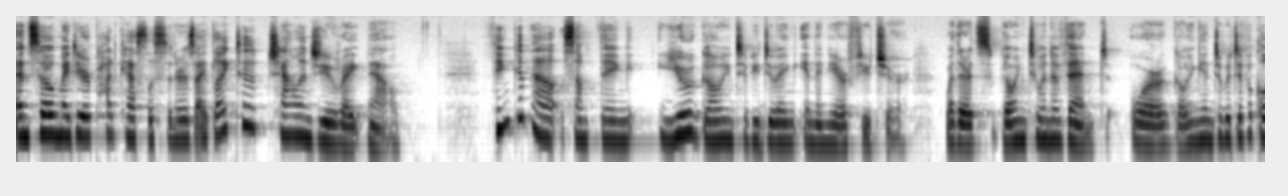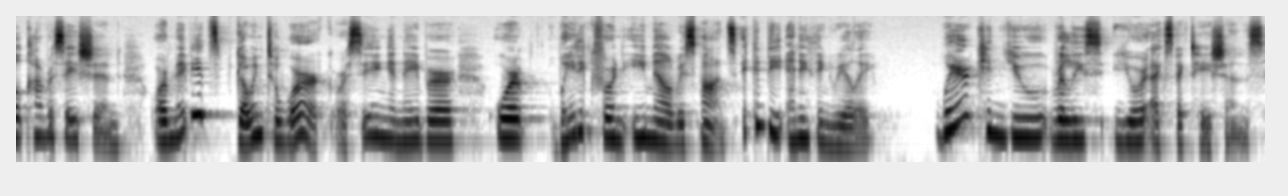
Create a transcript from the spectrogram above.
And so, my dear podcast listeners, I'd like to challenge you right now. Think about something you're going to be doing in the near future whether it's going to an event or going into a difficult conversation, or maybe it's going to work or seeing a neighbor or waiting for an email response. It can be anything really. Where can you release your expectations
